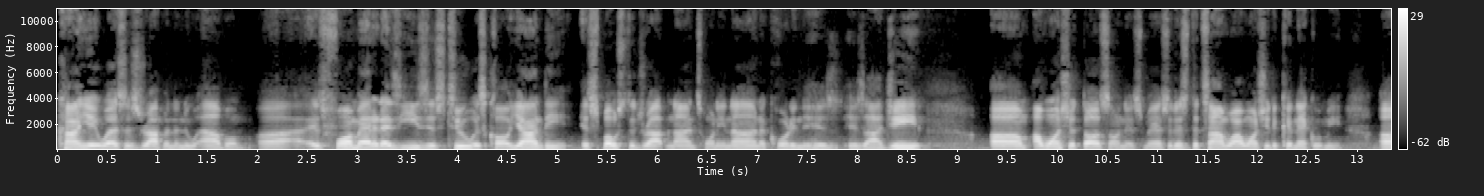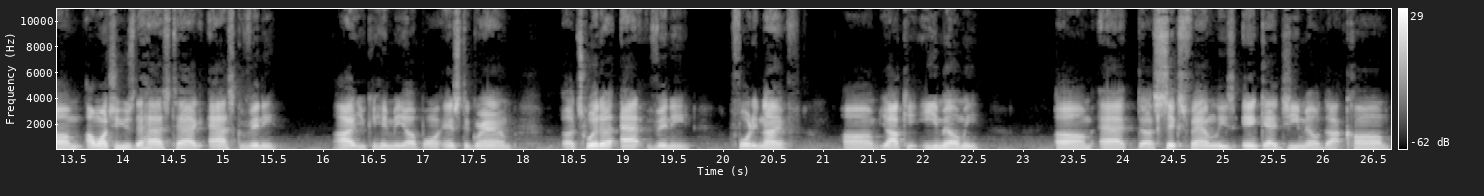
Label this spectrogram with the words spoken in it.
Kanye West is dropping a new album. Uh, it's formatted as Yeezus 2. It's called Yandhi. It's supposed to drop 929 according to his, his IG. Um, I want your thoughts on this, man. So this is the time where I want you to connect with me. Um, I want you to use the hashtag AskVinny. All right, you can hit me up on Instagram, uh, Twitter at Vinny49th. Um, y'all can email me um, at uh, sixfamiliesinc at gmail.com.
